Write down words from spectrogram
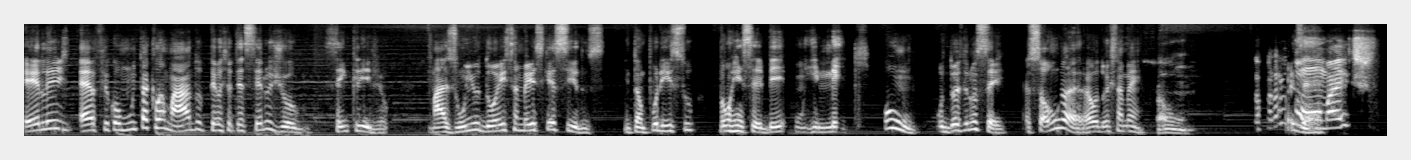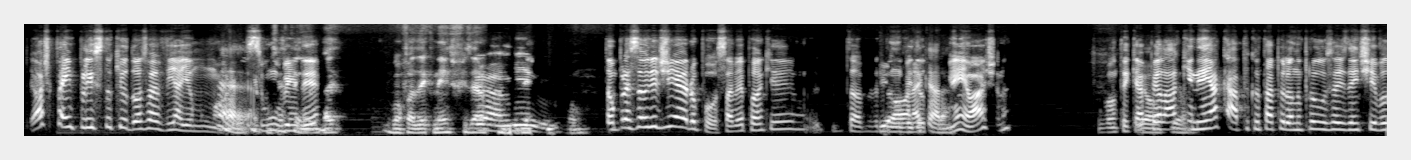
ele é, ficou muito aclamado pelo seu terceiro jogo. Isso é incrível. Mas 1 e o 2 são meio esquecidos. Então, por isso, vão receber um remake. 1, o 2 eu não sei. É só um, galera? É o 2 também? Só um. Tô falando Pois bom, é. mas eu acho que tá implícito que o 2 vai vir aí uma hora. É, Se Com um vender. vai- Vão fazer que nem fizeram Meu com o amigo. Estão precisando de dinheiro, pô. Cyberpunk tá, Pior, né, cara? bem, eu acho, né? Vão ter que Pior, apelar pior. que nem a Capcom tá apelando pros Resident Evil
